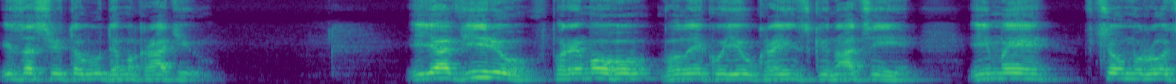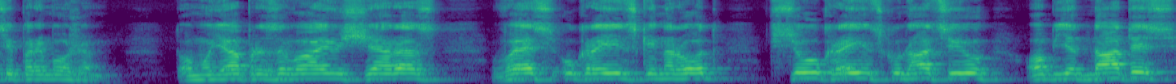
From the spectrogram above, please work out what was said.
і за світову демократію. І я вірю в перемогу великої української нації, і ми в цьому році переможемо. Тому я призиваю ще раз весь український народ, всю українську націю об'єднатись,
